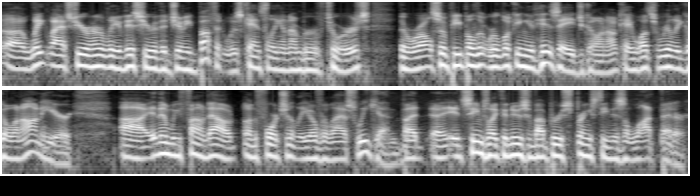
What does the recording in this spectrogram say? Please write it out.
uh, late last year and earlier this year that Jimmy Buffett was canceling a number of tours, there were also people that were looking at his age going, okay, what's really going on here? Uh, and then we found out, unfortunately, over last weekend. But uh, it seems like the news about Bruce Springsteen is a lot better.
